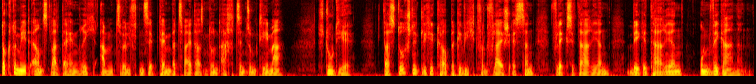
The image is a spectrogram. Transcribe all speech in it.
Dr. Med Ernst Walter Henrich am 12. September 2018 zum Thema Studie Das durchschnittliche Körpergewicht von Fleischessern, Flexitariern, Vegetariern und Veganern.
